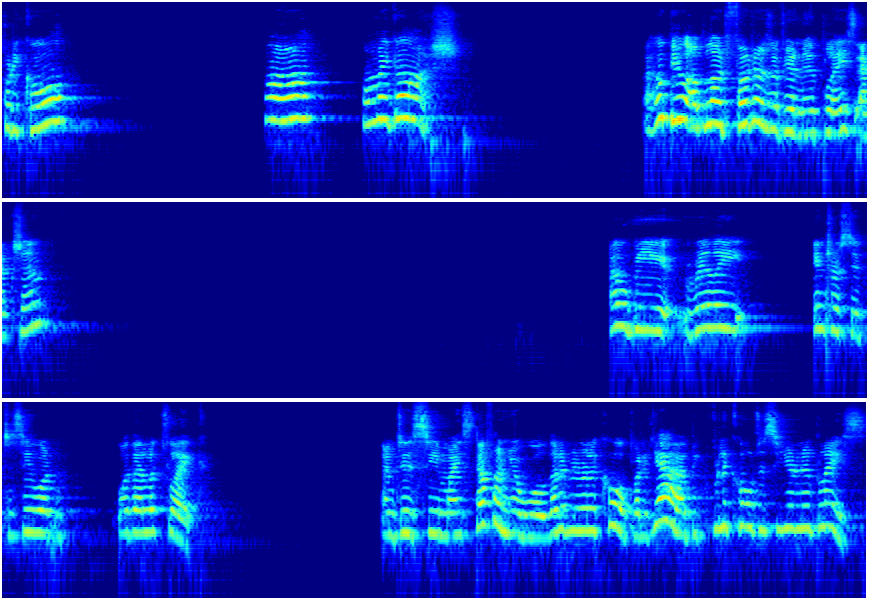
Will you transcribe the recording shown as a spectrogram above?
Pretty cool. Oh, oh my gosh. I hope you upload photos of your new place, Action. I will be really interested to see what what that looks like. And to see my stuff on your wall, that'd be really cool. But yeah, it'd be really cool to see your new place.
